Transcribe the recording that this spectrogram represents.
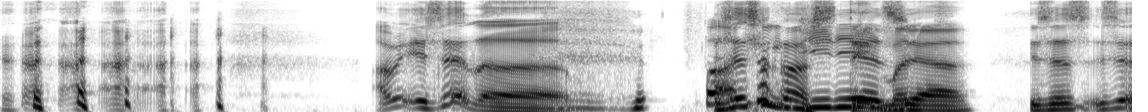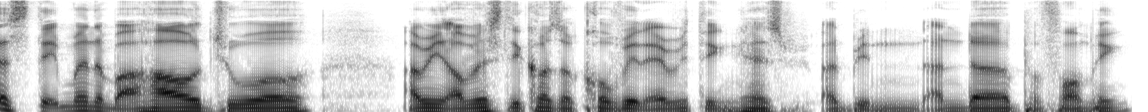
I mean, is that a is there some kind of genius, statement? yeah. Is this is it a statement about how Jewel? I mean, obviously because of COVID, everything has been underperforming.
